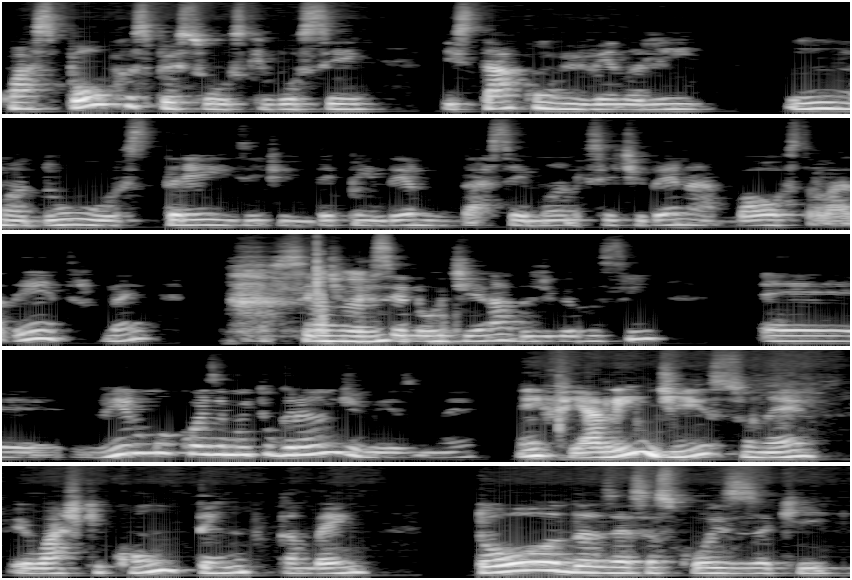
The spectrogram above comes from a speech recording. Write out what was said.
com as poucas pessoas que você está convivendo ali, uma, duas, três, enfim, dependendo da semana que você tiver na bosta lá dentro, né? Se você estiver uhum. sendo odiado, digamos assim, é, vira uma coisa muito grande mesmo, né? Enfim, além disso, né? Eu acho que com o tempo também, todas essas coisas aqui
